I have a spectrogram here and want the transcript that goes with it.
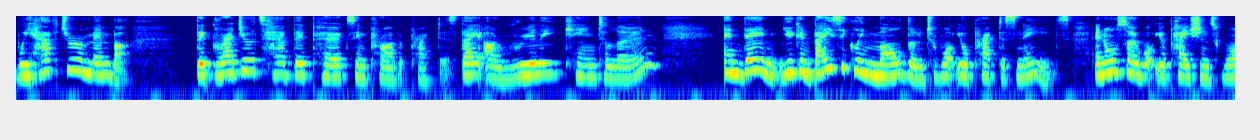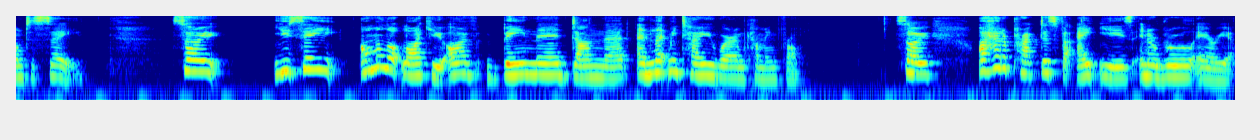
we have to remember that graduates have their perks in private practice. They are really keen to learn. And then you can basically mold them to what your practice needs and also what your patients want to see. So, you see, I'm a lot like you. I've been there, done that, and let me tell you where I'm coming from. So, I had a practice for eight years in a rural area,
